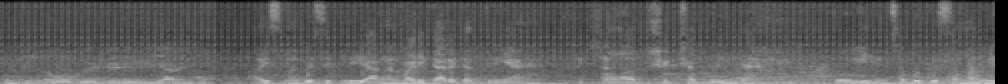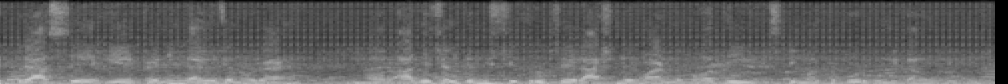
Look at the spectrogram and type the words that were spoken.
किन लोगों को ट्रेनिंग दी जा रही है? इसमें बेसिकली आंगनबाड़ी कार्यकर्तियाँ हैं और शिक्षक वृंद हैं तो ये इन सबों के समन्वित प्रयास से ये ट्रेनिंग का आयोजन हो रहा है और आगे चल के निश्चित रूप से राष्ट्र निर्माण में बहुत ही इसकी महत्वपूर्ण भूमिका होगी।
